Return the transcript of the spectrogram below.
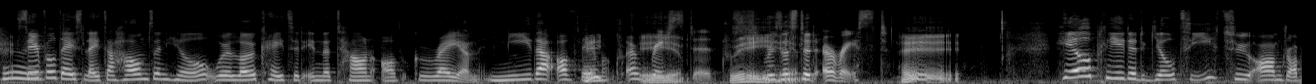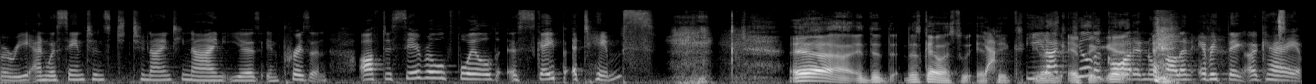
Several days later, Helms and Hill were located in the town of Graham. Neither of them Hey. Arrested. Resisted arrest. Hey. Hill pleaded guilty to armed robbery and was sentenced to 99 years in prison. After several foiled escape attempts, Yeah, th- th- this guy was too epic. yeah, he, was like killed a guard Yeah. in North and everything. Okay.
